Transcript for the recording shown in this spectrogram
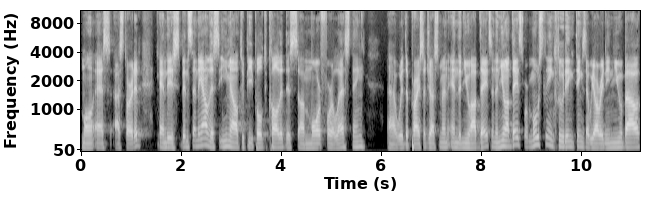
Model S started, and they've been sending out this email to people to call it this uh, more for less thing uh, with the price adjustment and the new updates. And the new updates were mostly including things that we already knew about,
